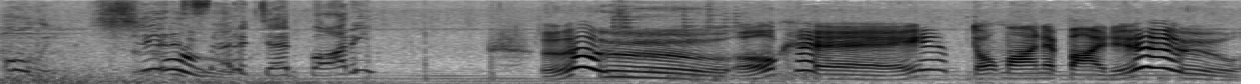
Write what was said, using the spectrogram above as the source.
Holy shit, is that a dead body? Ooh, okay. Don't mind if I do.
